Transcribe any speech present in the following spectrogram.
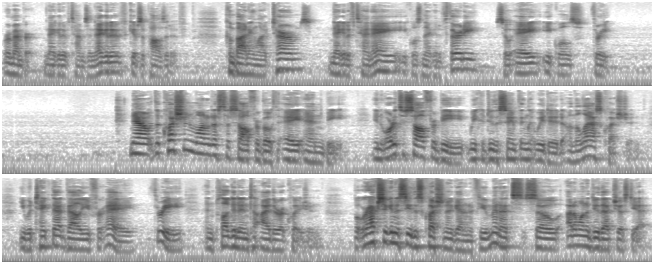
Remember, negative times a negative gives a positive. Combining like terms, negative 10a equals negative 30, so a equals 3. Now, the question wanted us to solve for both a and b. In order to solve for b, we could do the same thing that we did on the last question. You would take that value for a, 3, and plug it into either equation. But we're actually going to see this question again in a few minutes, so I don't want to do that just yet.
